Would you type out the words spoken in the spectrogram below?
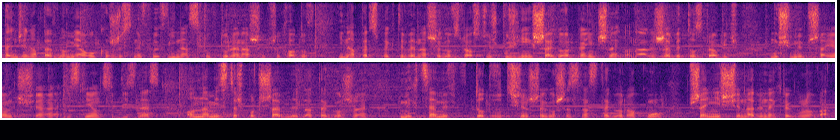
będzie na pewno miało korzystny wpływ i na strukturę naszych przychodów i na perspektywę naszego wzrostu już późniejszego organicznego. No ale żeby to zrobić, musimy przejąć e, istniejący biznes. On nam jest też potrzebny, dlatego że my chcemy do 2016 roku przenieść się na rynek regulowany.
